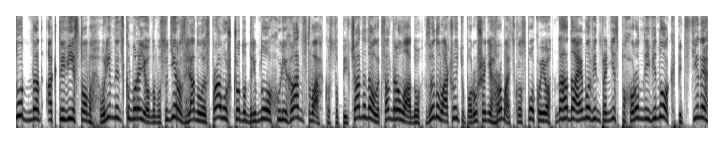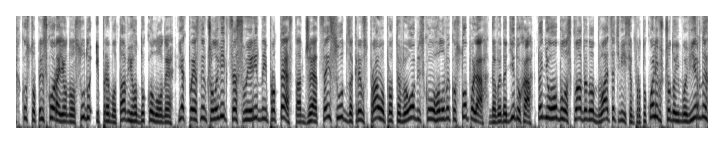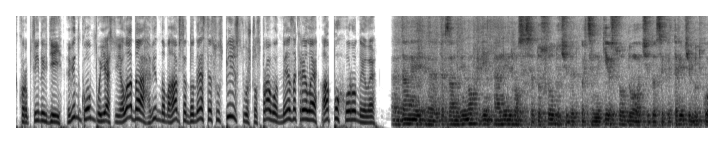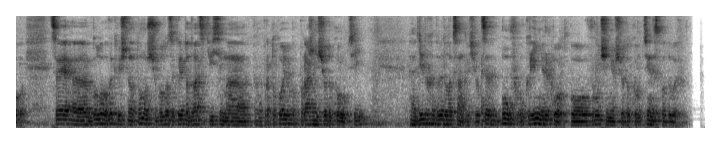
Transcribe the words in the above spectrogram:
Суд над активістом у Рівненському районному суді розглянули справу щодо дрібного хуліганства костопільчанина Олександра Ладу. Звинувачують у порушенні громадського спокою. Нагадаємо, він приніс похоронний вінок під стіни Костопільського районного суду і примотав його до колони. Як пояснив чоловік, це своєрідний протест, адже цей суд закрив справу проти ВО міського голови Костополя Давида Дідуха. На нього було складено 28 протоколів щодо ймовірних корупційних дій. Вінком пояснює Лада. Він намагався донести суспільству, що справу не закрили, а похоронили. Даний е, так званий вінок він е, не відноситься до суду, чи до працівників суду, чи до секретарів, чи будь-кого. Це е, було виключно в тому, що було закрито 28 е, протоколів про пораження щодо корупції. Е, Дідуха Давида Олександровича. Це був в Україні рекорд по врученню щодо корупційних складових.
